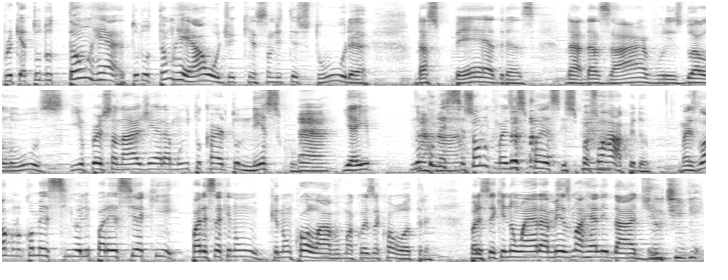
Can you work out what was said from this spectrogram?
porque é tudo tão, rea, tudo tão real de questão de textura, das pedras, da, das árvores, da luz. E o personagem era muito cartunesco. É. E aí, no uhum. só no, mas isso, foi, isso passou rápido. Mas logo no comecinho ele parecia que parecia que não, que não colava uma coisa com a outra. Parecia que não era a mesma realidade. Eu tive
